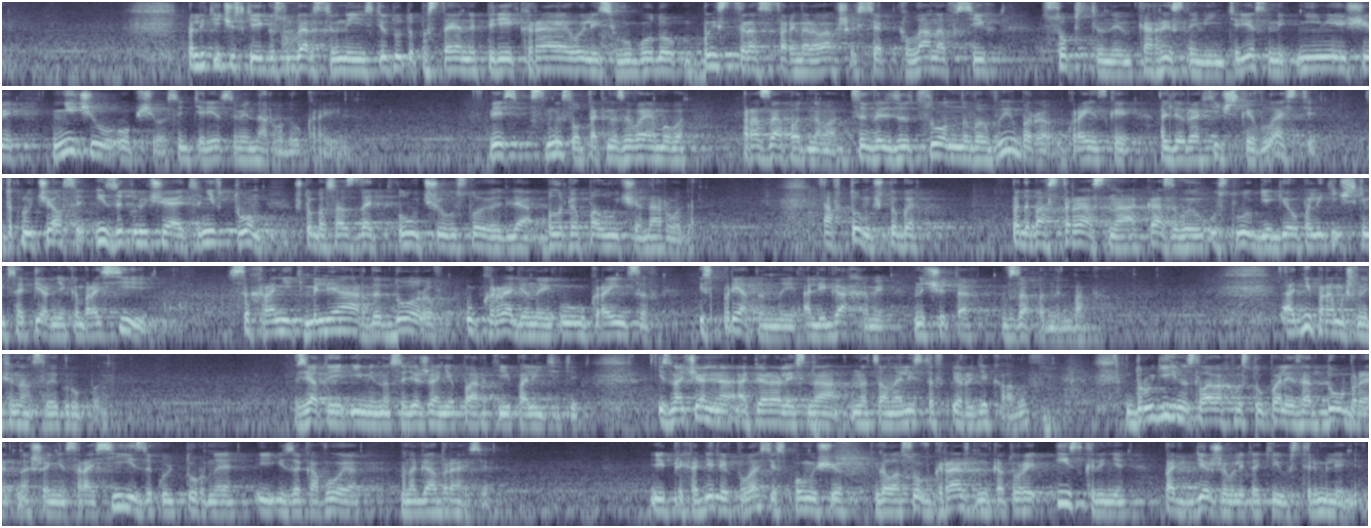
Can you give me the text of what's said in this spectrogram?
Политические и государственные институты постоянно перекраивались в угоду быстро сформировавшихся кланов с их собственными корыстными интересами, не имеющими ничего общего с интересами народа Украины. Весь смысл так называемого прозападного цивилизационного выбора украинской олигархической власти заключался и заключается не в том, чтобы создать лучшие условия для благополучия народа, а в том, чтобы подобострастно оказывая услуги геополитическим соперникам России, сохранить миллиарды долларов, украденные у украинцев и спрятанные олигархами на счетах в западных банках. Одни промышленные финансовые группы, взятые именно содержание партии и политики, изначально опирались на националистов и радикалов. Другие на словах выступали за добрые отношения с Россией, за культурное и языковое многообразие – и приходили к власти с помощью голосов граждан, которые искренне поддерживали такие устремления,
